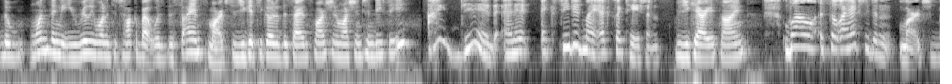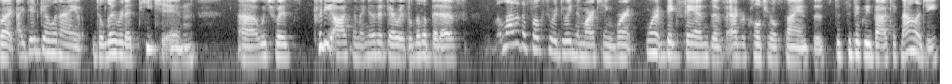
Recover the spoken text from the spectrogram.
the one thing that you really wanted to talk about was the Science March. Did you get to go to the Science March in Washington, D.C.? I did, and it exceeded my expectations. Did you carry a sign? Well, so I actually didn't march, but I did go and I delivered a teach in, uh, which was pretty awesome. I know that there was a little bit of a lot of the folks who were doing the marching weren't weren't big fans of agricultural sciences, specifically biotechnology.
